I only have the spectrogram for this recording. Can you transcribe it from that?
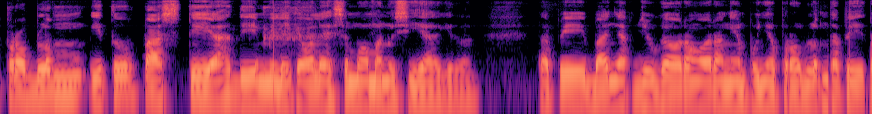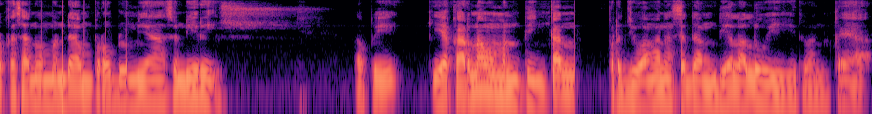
problem itu pasti ya dimiliki oleh semua manusia gitu kan. Tapi banyak juga orang-orang yang punya problem tapi terkesan memendam problemnya sendiri. Tapi ya karena mementingkan perjuangan yang sedang dia lalui gitu kan. Kayak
